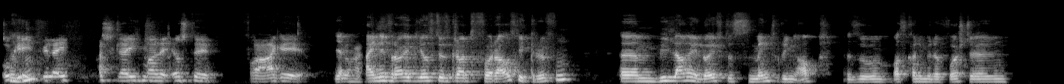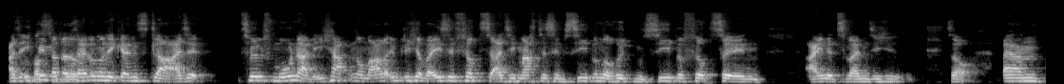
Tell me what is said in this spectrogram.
Okay, mhm. vielleicht hast du gleich mal eine erste Frage. Ja, eine Frage, die hast du jetzt gerade vorausgegriffen. Ähm, wie lange läuft das Mentoring ab? Also was kann ich mir da vorstellen? Also ich bin mir da selber noch nicht ganz klar. Also zwölf Monate. Ich habe normaler üblicherweise 14, also ich mache das im siebener Rhythmus, 7, 14, 21. So. Ähm,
